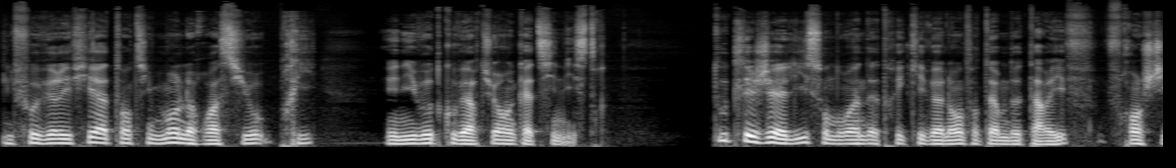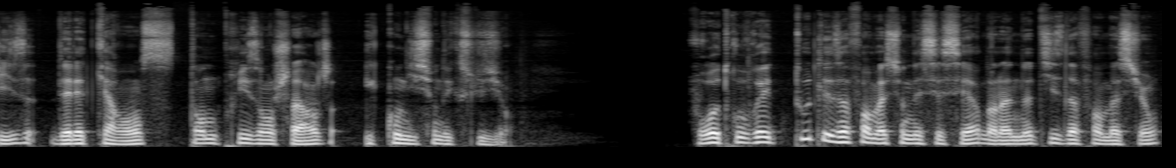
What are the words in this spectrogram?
il faut vérifier attentivement le ratio prix et niveau de couverture en cas de sinistre. Toutes les GLI sont loin d'être équivalentes en termes de tarifs, franchise, délai de carence, temps de prise en charge et conditions d'exclusion. Vous retrouverez toutes les informations nécessaires dans la notice d'information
